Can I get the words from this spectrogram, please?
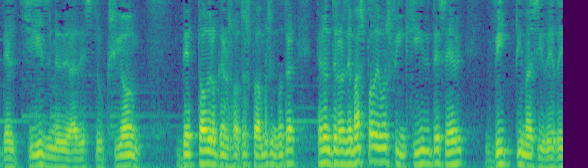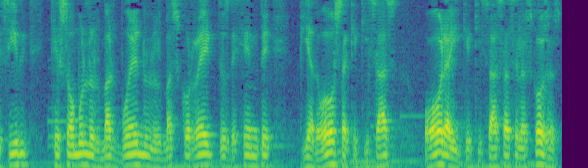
del chisme, de la destrucción, de todo lo que nosotros podamos encontrar, pero entre los demás podemos fingir de ser víctimas y de decir que somos los más buenos, los más correctos, de gente piadosa que quizás ora y que quizás hace las cosas.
